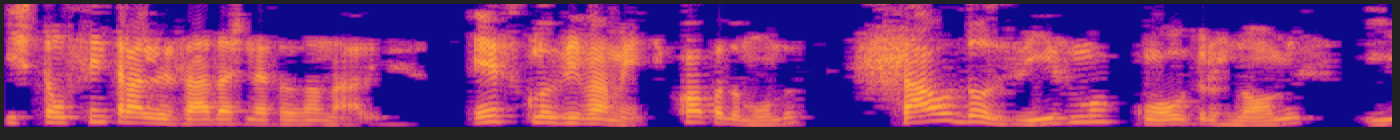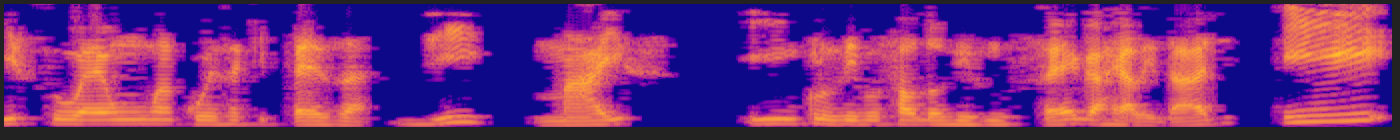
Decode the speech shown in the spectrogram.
estão centralizadas nessas análises? Exclusivamente Copa do Mundo, saudosismo com outros nomes, isso é uma coisa que pesa demais, e inclusive o saudosismo cega a realidade, e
